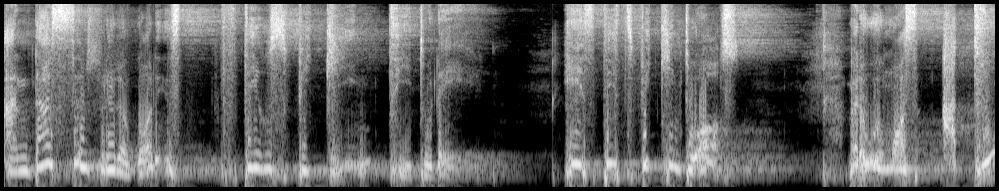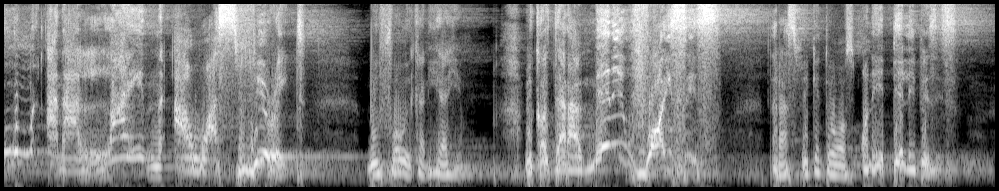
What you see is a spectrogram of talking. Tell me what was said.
and that same Spirit of God is still speaking to today. He is still speaking to us. But we must attune and align our spirit before we can hear him. Because there are many voices that are speaking to us on a daily basis.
